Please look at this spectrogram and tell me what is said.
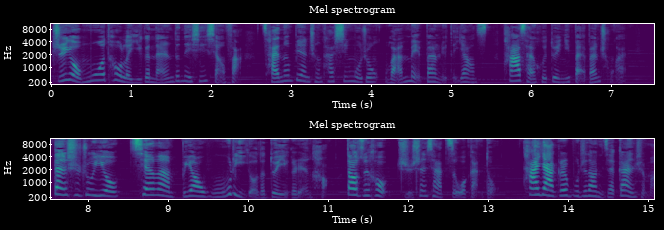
只有摸透了一个男人的内心想法，才能变成他心目中完美伴侣的样子，他才会对你百般宠爱。但是注意哦，千万不要无理由的对一个人好，到最后只剩下自我感动，他压根儿不知道你在干什么，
